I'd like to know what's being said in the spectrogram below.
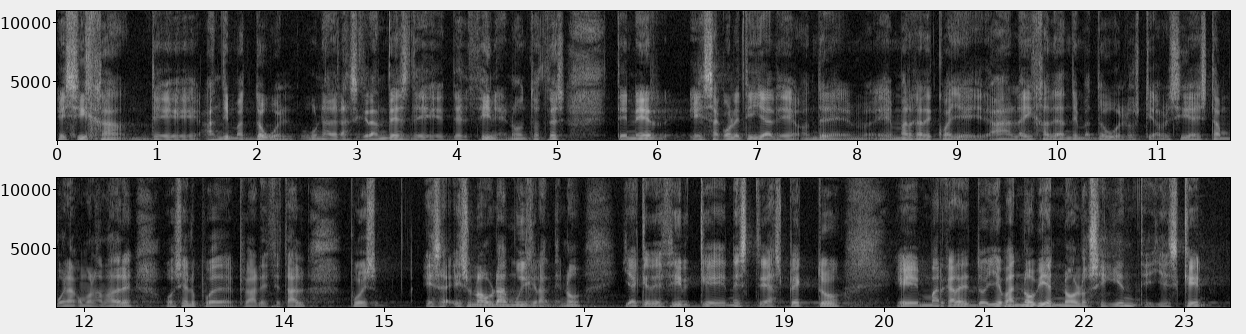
es hija de Andy McDowell, una de las grandes del cine, ¿no? Entonces, tener esa coletilla de, ¿dónde? Eh, Margaret Qualley, ah, la hija de Andy McDowell, hostia, a ver si es tan buena como la madre o se le puede, parece tal, pues es, es una obra muy grande, ¿no? Y hay que decir que en este aspecto eh, Margaret lo lleva no bien, no, lo siguiente, y es que,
